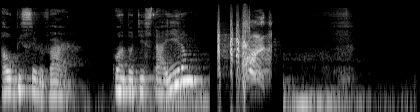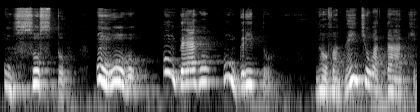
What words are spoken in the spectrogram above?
a observar quando distraíram um susto, um urro, um berro, um grito. Novamente o ataque.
